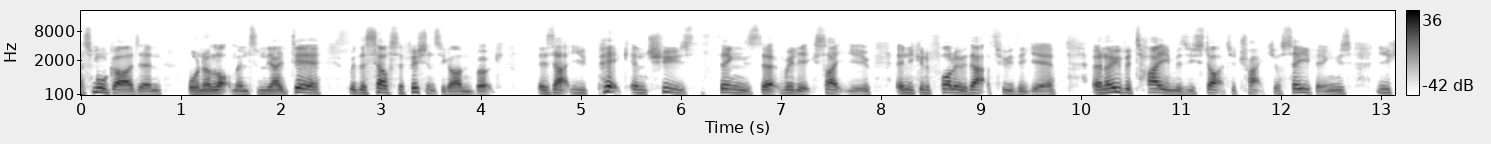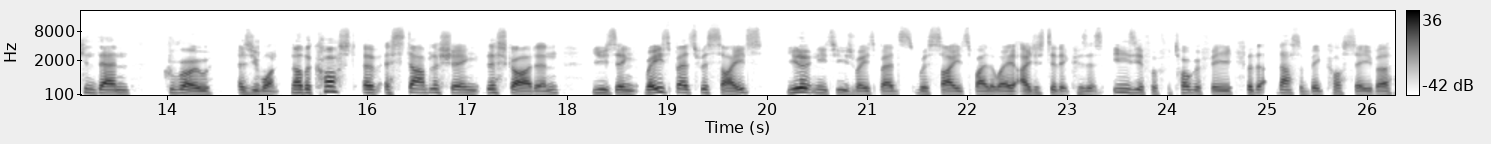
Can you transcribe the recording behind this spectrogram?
a small garden or an allotment and the idea with the self-sufficiency garden book is that you pick and choose the things that really excite you and you can follow that through the year. And over time, as you start to track your savings, you can then grow as you want. Now, the cost of establishing this garden using raised beds with sides, you don't need to use raised beds with sides, by the way. I just did it because it's easier for photography, but that, that's a big cost saver.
